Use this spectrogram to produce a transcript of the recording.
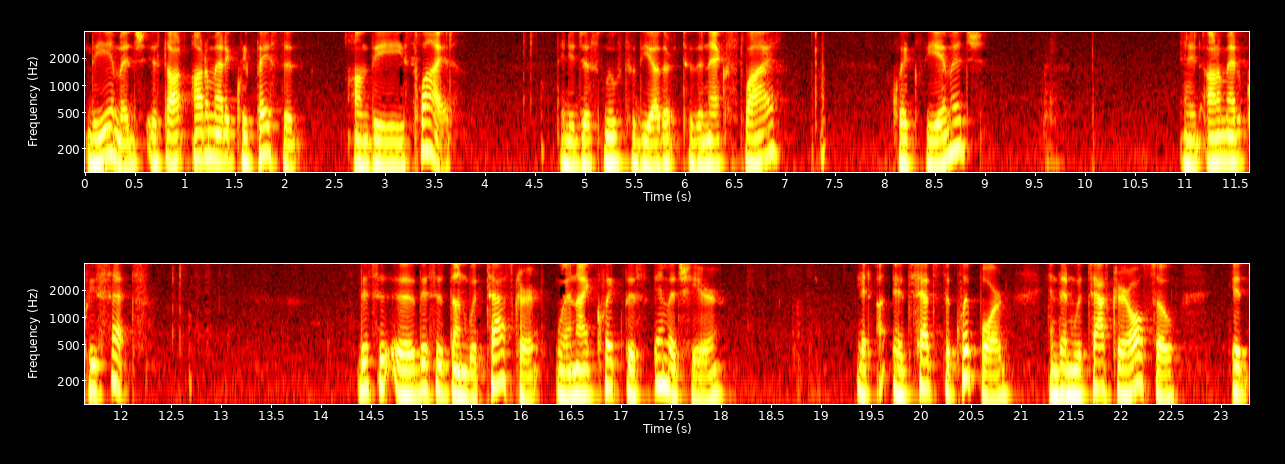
the image is automatically pasted on the slide. Then you just move to the other to the next slide, click the image, and it automatically sets. This, uh, this is done with Tasker. When I click this image here, it, it sets the clipboard, and then with Tasker also, it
